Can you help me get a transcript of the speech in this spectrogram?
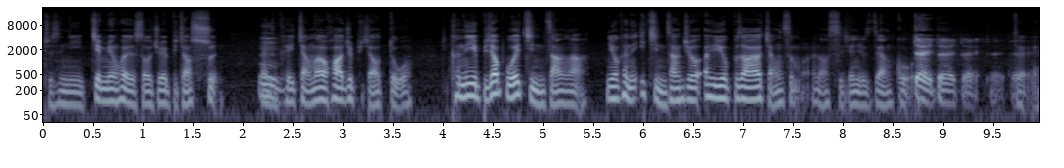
就是你见面会的时候就会比较顺，那你嗯。可以讲到的话就比较多，可能也比较不会紧张啊。你有可能一紧张就哎又不知道要讲什么了，然后时间就是这样过。对对对对对。对，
